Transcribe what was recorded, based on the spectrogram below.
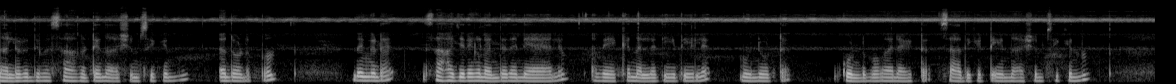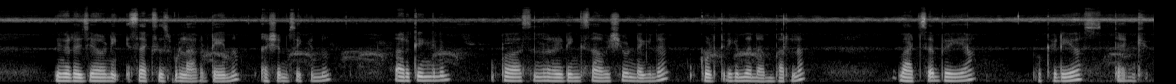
നല്ലൊരു ദിവസം ആകട്ടെ എന്ന് ആശംസിക്കുന്നു. അതോടൊപ്പം നിങ്ങളുടെ സാഹചര്യങ്ങൾ എന്ത് തന്നെയായാലും അവയൊക്കെ നല്ല രീതിയിൽ മുന്നോട്ട് കൊണ്ടുപോകാനായിട്ട് സാധിക്കട്ടെ എന്ന് ആശംസിക്കുന്നു. നിങ്ങളുടെ ജേണി സക്സസ്ഫുൾ ആകട്ടെ എന്നും ആശംസിക്കുന്നു. ആർക്കെങ്കിലും പേഴ്സണൽ റീഡിങ്സ് ആവശ്യമുണ്ടെങ്കിൽ കൊടുത്തിരിക്കുന്ന നമ്പറിൽ വാട്സപ്പ് ചെയ്യുക. Okay dears thank you.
